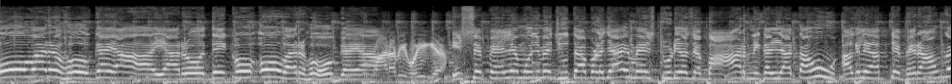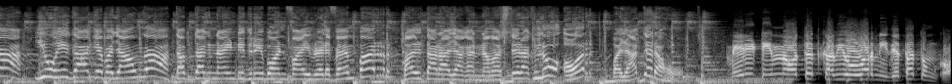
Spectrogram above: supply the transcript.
ओवर हो गया यारो देखो ओवर हो गया। भी हो ही गया। इससे पहले मुझमें जूता पड़ जाए मैं स्टूडियो से बाहर निकल जाता हूँ। अगले हफ़्ते फिर आऊँगा यूँ ही गा के बजाऊँगा। तब तक 93.5 रेड एफएम पर बलता राजा का नमस्ते रख लो और बजाते रहो। मेरी टीम में होते कभी ओवर नहीं देता तुमको।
